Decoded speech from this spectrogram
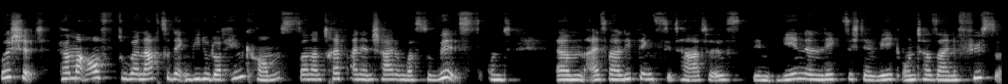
Bullshit. Hör mal auf, drüber nachzudenken, wie du dorthin kommst, sondern treff eine Entscheidung, was du willst. Und ähm, eins meiner Lieblingszitate ist, dem Gehenden legt sich der Weg unter seine Füße.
